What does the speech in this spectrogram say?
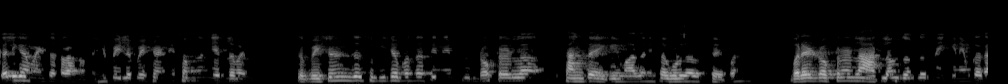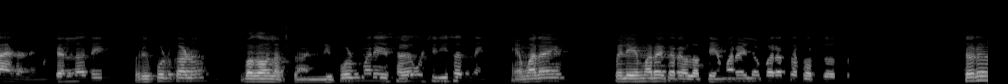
का लिगामेंटचा त्रास होतोय. हे पहिलं पेशंटने समजून घेतलं पाहिजे. तर पेशंट जर चुकीच्या पद्धतीने डॉक्टरला सांगताय की माझा निसा गुडघा दुखतोय पण बऱ्याच डॉक्टरांना हात लावून समजत नाही की नेमकं काय झालंय. मग त्यांना ते रिपोर्ट काढून बघावं लागतं. आणि रिपोर्टमध्ये सगळ्या गोष्टी दिसत नाही. एम आर आय पहिले एम आर आय करावं लागतं. एम आर आयला बराचसा खर्च असतो. तर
